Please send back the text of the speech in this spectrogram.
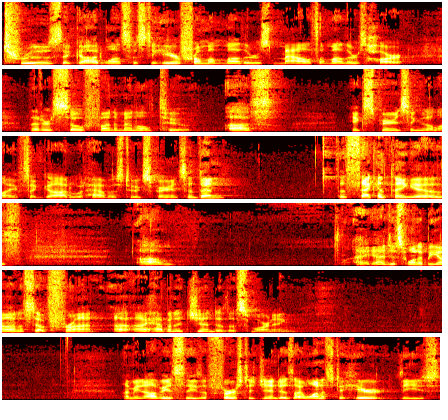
truths that God wants us to hear from a mother's mouth, a mother's heart, that are so fundamental to us experiencing the life that God would have us to experience. And then the second thing is, um, I, I, just want to be honest up front. Uh, I have an agenda this morning. I mean, obviously, the first agenda is I want us to hear these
